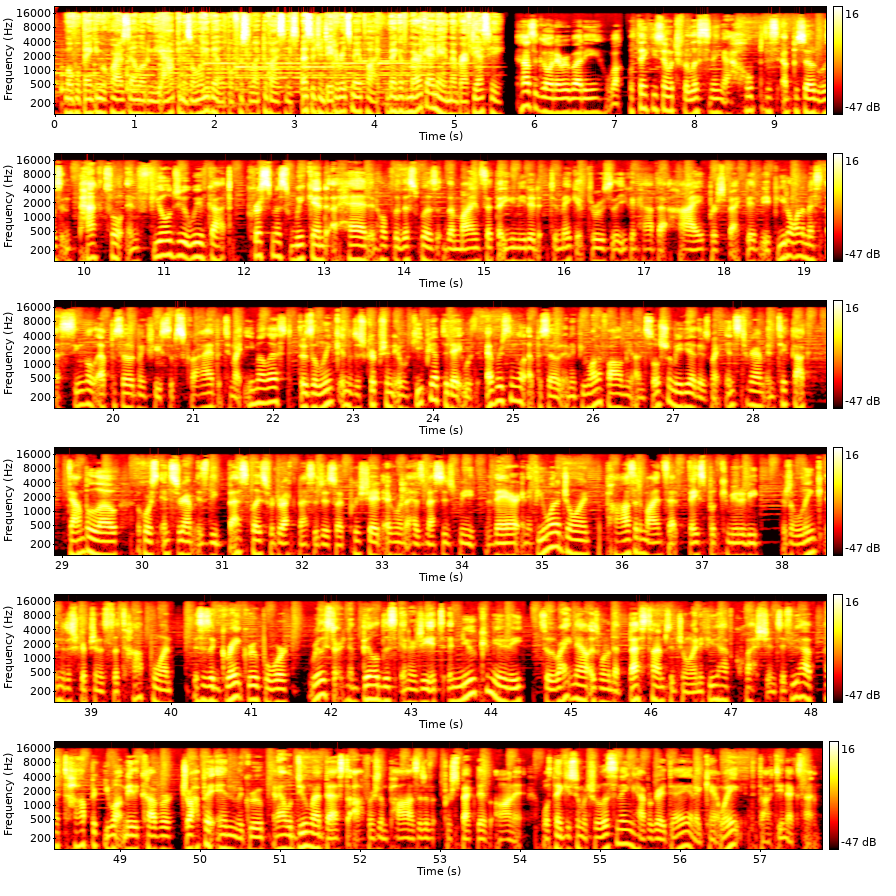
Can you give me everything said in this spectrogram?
Mobile banking requires downloading the app and is only available for select devices. Message and data rates may apply. Bank of America N.A. member FDIC. How's it going, everybody? Well, well, thank you so much for listening. I hope this episode was impactful and fueled you. We've got Christmas weekend ahead, and hopefully, this was the mindset that you needed to make it through so that you can have that high perspective. If you don't want to miss a single episode, make sure you subscribe to my email list. There's a link in the description, it will keep you up to date with every single episode. And if you want to follow me on social media, there's my Instagram and TikTok down below. Of course, Instagram is the best place for direct messages, so I appreciate everyone that has messaged me there. And if you want to join the Positive Mindset Facebook community, there's a link in the description. It's the top one. This is a great group where we're really starting to build this energy. It's a new community. So, right now is one of the best times to join. If you have questions, if you have a topic you want me to cover, drop it in the group and I will do my best to offer some positive perspective on it. Well, thank you so much for listening. Have a great day, and I can't wait to talk to you next time.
